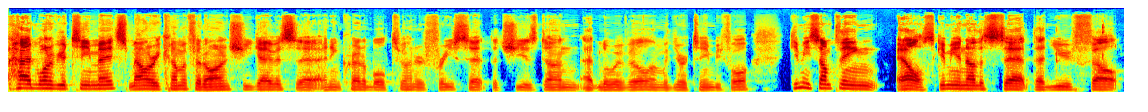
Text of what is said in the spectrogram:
had one of your teammates, Mallory Comerford, on. She gave us a, an incredible 200 free set that she has done at Louisville and with your team before. Give me something else. Give me another set that you felt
